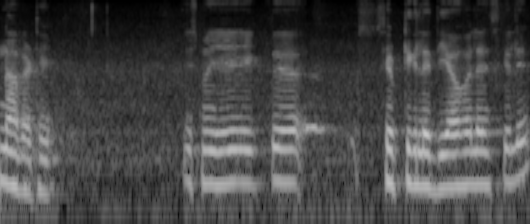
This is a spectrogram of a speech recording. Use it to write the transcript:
ना बैठे। इसमें ये एक सेफ्टी के लिए दिया हुआ है लेंस के लिए।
